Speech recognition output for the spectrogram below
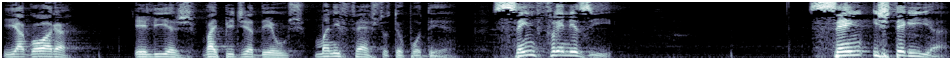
E agora, Elias vai pedir a Deus: manifesta o teu poder, sem frenesi, sem histeria,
